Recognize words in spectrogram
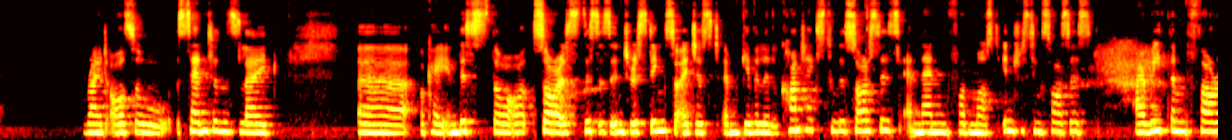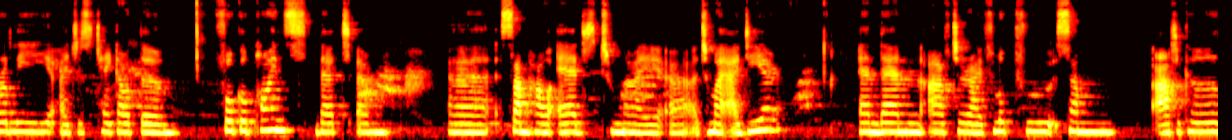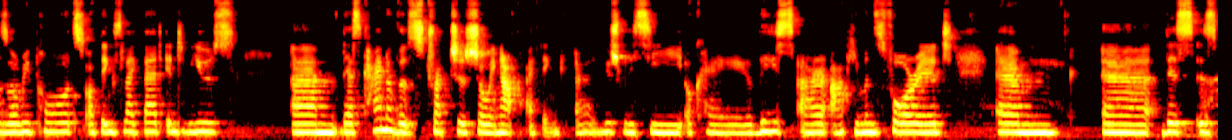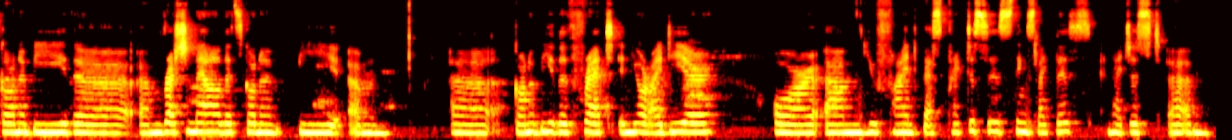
write also a sentence like, uh, okay, in this source, this is interesting. So I just um, give a little context to the sources. And then for the most interesting sources, I read them thoroughly. I just take out the focal points that um, uh, somehow add to my uh, to my idea. And then after I've looked through some articles or reports or things like that, interviews, um, there's kind of a structure showing up. I think uh, usually see okay, these are arguments for it. Um, uh, this is gonna be the um, rationale that's gonna be um, uh, gonna be the threat in your idea, or um, you find best practices, things like this. And I just um,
